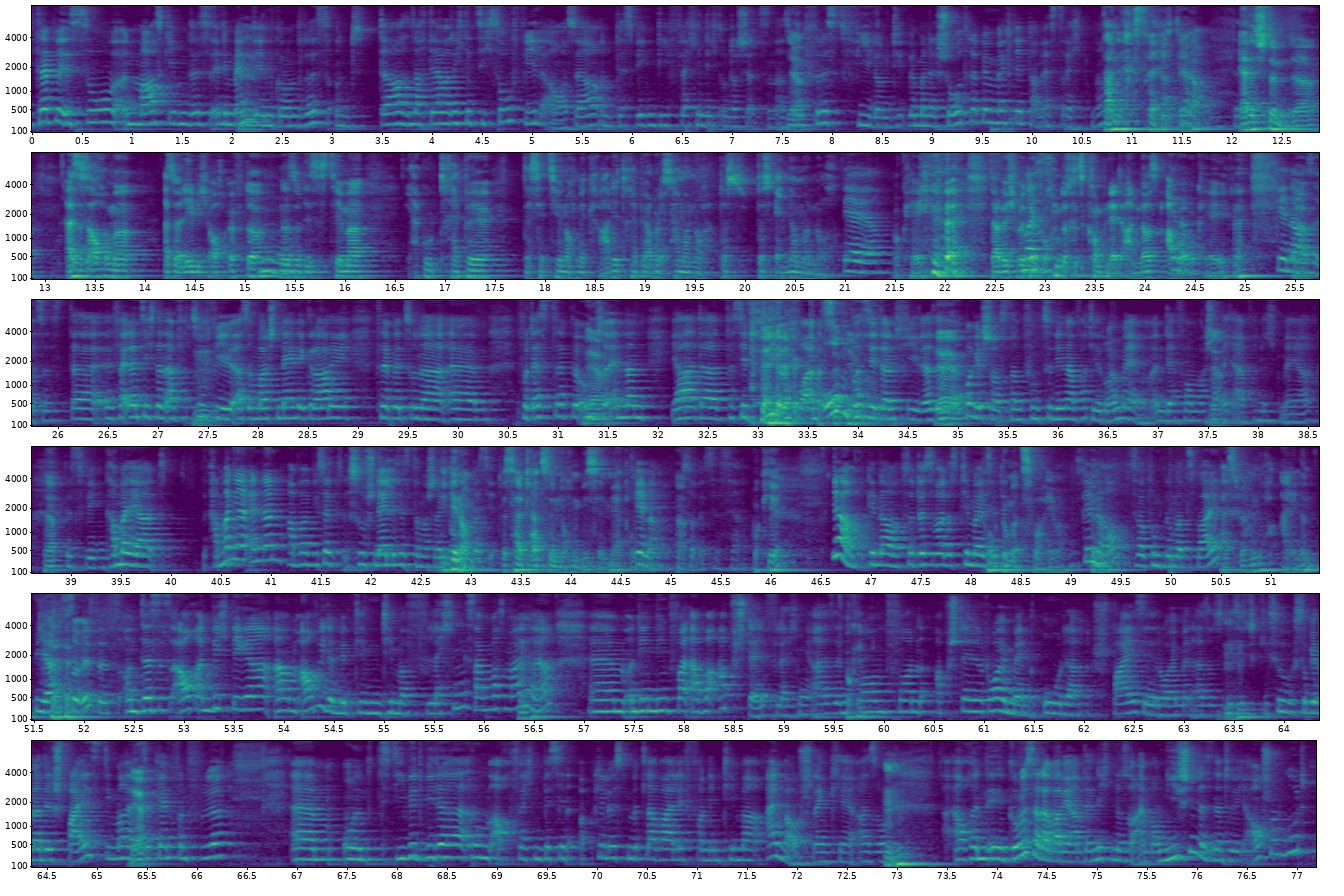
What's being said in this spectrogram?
die Treppe ist so ein maßgebendes Element Mhm. im Grundriss und da, nach der richtet sich so viel aus, ja, und deswegen die Fläche nicht unterschätzen. Also Ja. die frisst viel und die, wenn man eine Showtreppe möchte, dann erst recht. Ne? Dann erst recht, ja. Ja, Ja, genau. das stimmt, ja. Also es ist auch immer, also erlebe ich auch öfter, Mhm. ne, so dieses Thema, ja gut, Treppe, das ist jetzt hier noch eine gerade Treppe, aber das haben wir noch, das, das ändern wir noch. Ja, ja. Okay, dadurch wird Meist- der Grundriss komplett anders, aber Genau. okay. Genau Ja. Mhm. so ist es. Da verändert sich dann einfach zu viel. Also mal schnell eine gerade Treppe zu einer ähm, Podesttreppe umzuändern, ja. da passiert viel. Und vor allem oben viel passiert dann viel. Also Ja, im ja. Obergeschoss, dann funktionieren einfach die Räume in der Form wahrscheinlich einfach nicht mehr. Ja. Ja. Deswegen kann man ja kann man ja ändern, aber wie gesagt, so schnell ist es dann wahrscheinlich Genau, nicht passiert. ist halt trotzdem noch ein bisschen mehr Druck. Genau, Ja. so ist es ja. Okay, Ja, genau. So, das war das Thema jetzt. Punkt Nummer zwei war das. Genau, das war Punkt Nummer zwei. Heißt, wir haben noch einen. Ja, so ist es. Und das ist auch ein wichtiger, ähm, auch wieder mit dem Thema Flächen, sagen wir es Mhm. mal, ja. Ähm, und in dem Fall aber Abstellflächen, also in Okay. Form von Abstellräumen oder Speiseräumen, also diese die so, sogenannte Speis, die man halt Ja. so kennt von früher. Ähm, und die wird wiederum auch vielleicht ein bisschen abgelöst mittlerweile von dem Thema Einbauschränke. Also auch in, in größerer Variante, nicht nur so Einbaunischen, das ist natürlich auch schon gut.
